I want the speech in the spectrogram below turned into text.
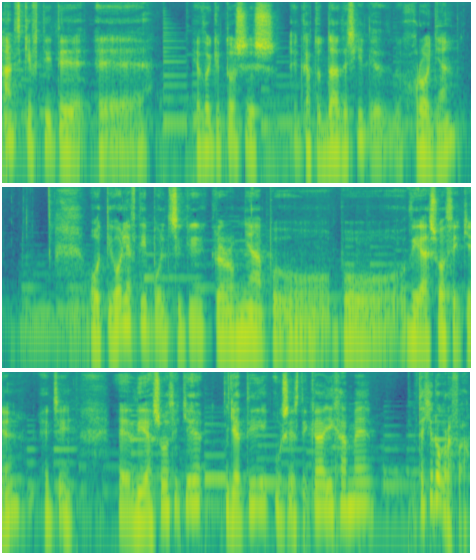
αν σκεφτείτε ε, εδώ και τόσες εκατοντάδες χρόνια ότι όλη αυτή η πολιτιστική κληρονομιά που, που διασώθηκε έτσι, ε, διασώθηκε γιατί ουσιαστικά είχαμε τα χειρόγραφα.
